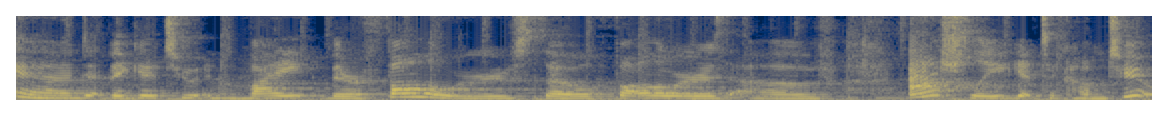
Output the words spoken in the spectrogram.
and they get to invite their followers. So, followers of Ashley get to come too.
